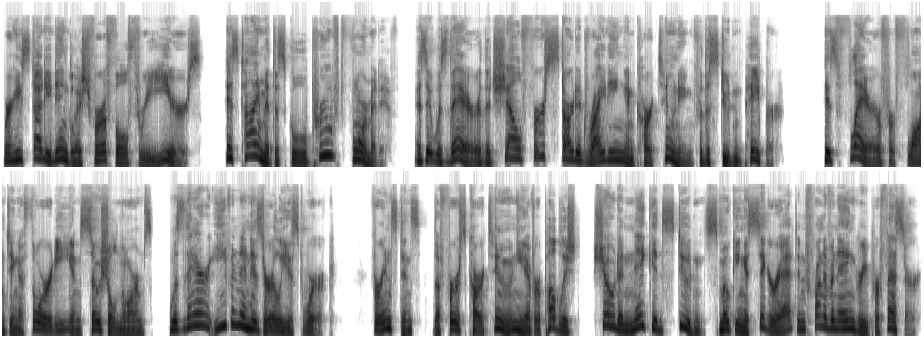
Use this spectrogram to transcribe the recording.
where he studied English for a full three years. His time at the school proved formative, as it was there that Shel first started writing and cartooning for the student paper. His flair for flaunting authority and social norms was there even in his earliest work. For instance, the first cartoon he ever published showed a naked student smoking a cigarette in front of an angry professor.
